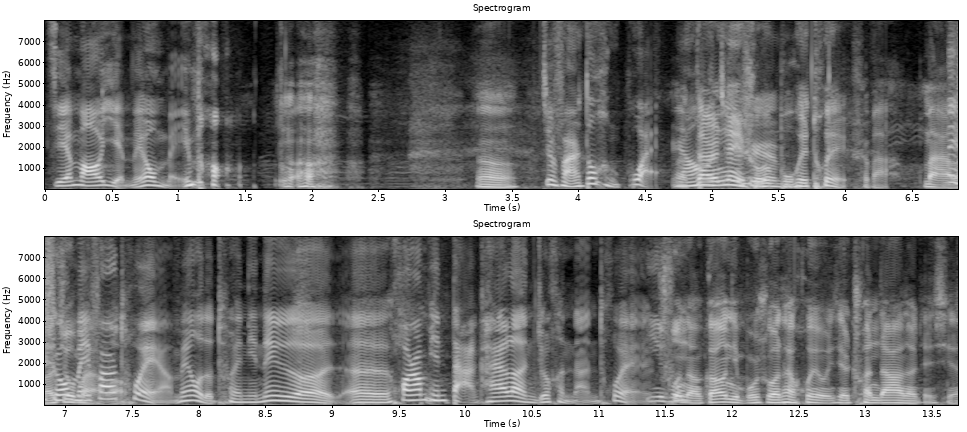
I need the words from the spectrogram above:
睫毛，也没有眉毛，啊，嗯，就反正都很怪。然后、但就是那时候不会退是吧？买了那时候没。法退啊，没有的退。你那个呃化妆品打开了，你就很难退。衣服呢？刚刚你不是说它会有一些穿搭的这些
